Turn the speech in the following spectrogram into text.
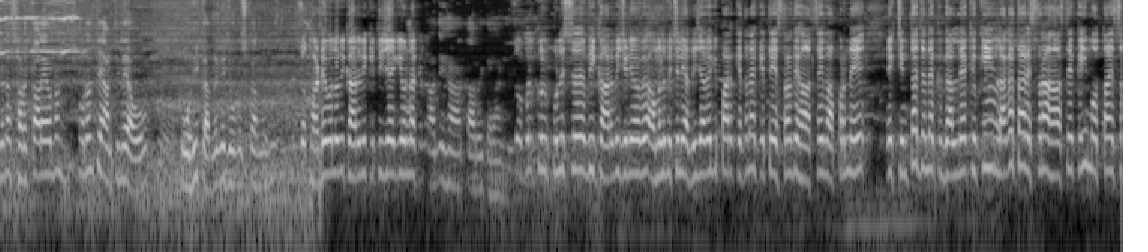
ਜਿਹੜਾ ਸੜਕ ਵਾਲੇ ਉਹਨਾਂ ਉਹਨਾਂ ਦੇ ਧਿਆਨ 'ਚ ਲਿਆਓ। ਉਹੀ ਕਰਨਗੇ ਜੋ ਕੁਝ ਕਰਨਗੇ। ਸੋ ਤੁਹਾਡੇ ਵੱਲੋਂ ਵੀ ਕਾਰਵਾਈ ਕੀਤੀ ਜਾਏਗੀ ਉਹਨਾਂ ਹਾਂਜੀ ਹਾਂ ਕਾਰਵਾਈ ਕਰਾਂਗੇ। ਸੋ ਬਿਲਕੁਲ ਪੁਲਿਸ ਵੀ ਕਾਰਵਾਈ ਜਿਹੜੀ ਹੋਵੇ ਅਮਲ ਵਿੱਚ ਲਿਆਂਦੀ ਜਾਵੇਗੀ ਪਰ ਕਿਤੇ ਨਾ ਕਿਤੇ ਇਸ ਤਰ੍ਹਾਂ ਦੇ ਹਾਦਸੇ ਵਾਪਰਨੇ ਇੱਕ ਚਿੰਤਾਜਨਕ ਗੱਲ ਹੈ ਕਿਉਂਕਿ ਲਗਾਤਾਰ ਇਸ ਤਰ੍ਹਾਂ ਹਾਦਸੇ ਕਈ ਮੌਤਾਂ ਇਸ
